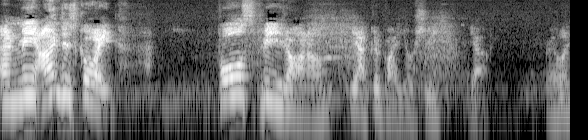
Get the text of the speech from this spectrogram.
And me, I'm just going full speed on him. Yeah, goodbye, Yoshi. Yeah. Really?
